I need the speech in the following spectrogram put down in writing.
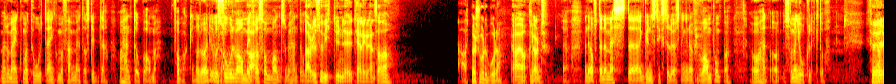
mellom 1,2 til 1,5 meters dybde og hente opp varme fra bakken. Og da er det jo solvarme Da- fra sommeren som du henter opp. Da er du så vidt under telegrensa, da. Ja, Spørs hvor du bor, da. Ja ja, klart. Ja. Men det er ofte den mest gunstigste løsningen for varmepumper, som en jordkollektor. Før,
